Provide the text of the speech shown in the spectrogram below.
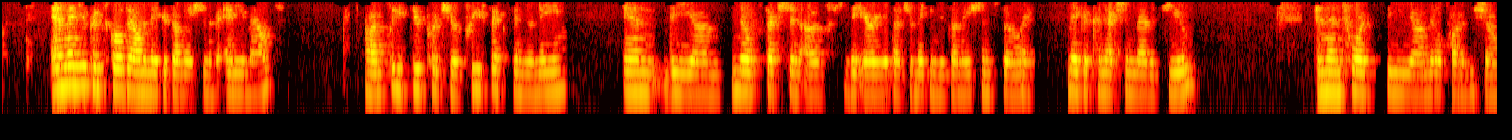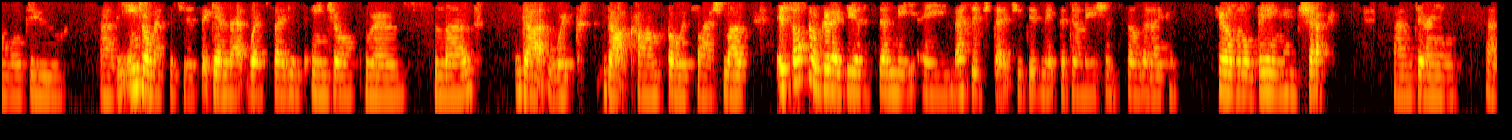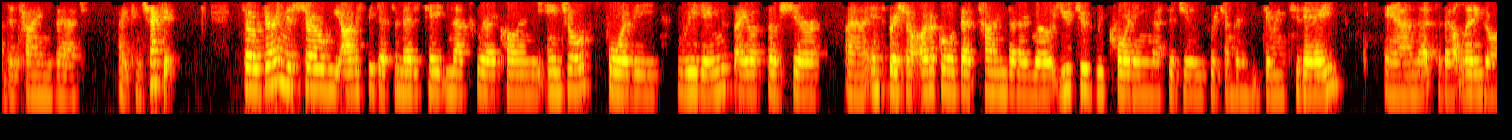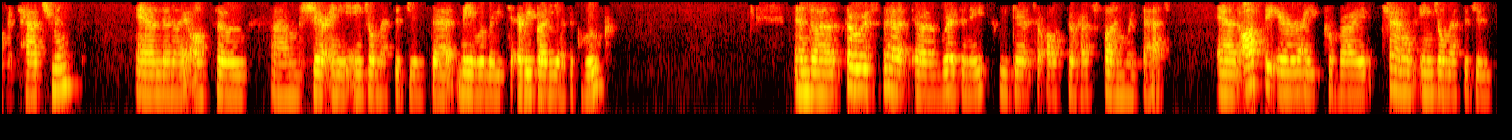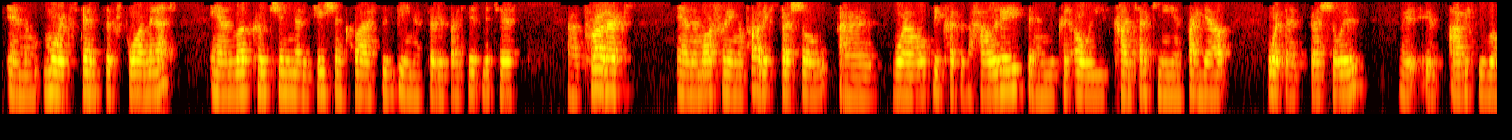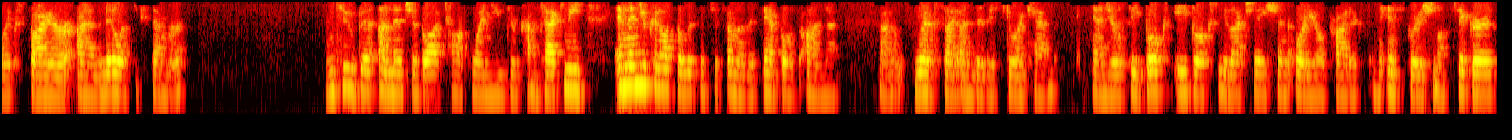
And then you can scroll down and make a donation of any amount. Um, please do put your prefix and your name in the um, notes section of the area that you're making the donation so I make a connection that it's you. And then towards the uh, middle part of the show, we'll do uh, the angel messages. Again, that website is Angel Rose Love love.wix.com forward slash love. It's also a good idea to send me a message that you did make the donation so that I can hear a little bing and check um, during uh, the time that I can check it. So during this show, we obviously get to meditate, and that's where I call in the angels for the readings. I also share uh, inspirational articles at time that I wrote, YouTube recording messages, which I'm going to be doing today, and that's about letting go of attachments. And then I also um, share any angel messages that may relate to everybody as a group. And uh, so if that uh, resonates, we get to also have fun with that. And off the air, I provide channeled angel messages in a more extensive format and love coaching, meditation classes, being a certified hypnotist, uh, products, and I'm offering a product special as well because of the holidays, and you can always contact me and find out what that special is. It, it obviously will expire uh, in the middle of December. And to I mentioned Blog Talk when you do contact me. And then you can also listen to some of the samples on the uh, website under the store tab. And you'll see books, ebooks, relaxation, audio products, and inspirational stickers.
